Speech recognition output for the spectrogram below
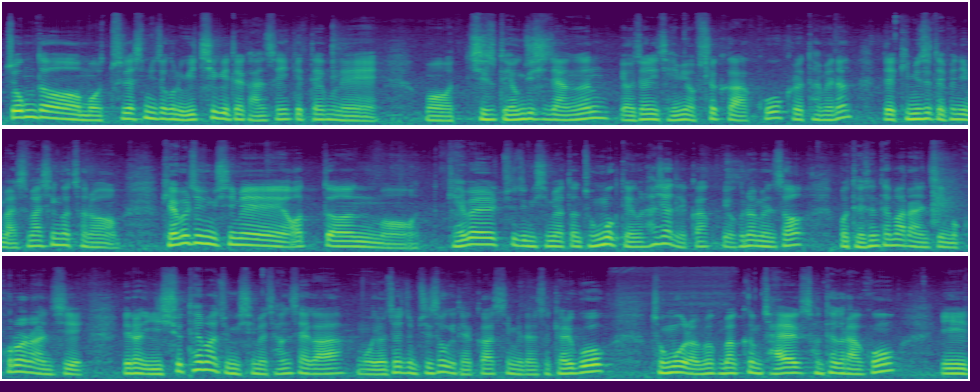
좀더뭐 투자 심리적으로 위축이 될 가능성이 있기 때문에 뭐 지수 대형주 시장은 여전히 재미없을 것 같고 그렇다면은 이제 김민수 대표님 말씀하신 것처럼 개발주 중심의 어떤 뭐 개발주 중심의 어떤 종목 대응을 하셔야 될 것 같고요. 그러면서 뭐 대선 테마라든지 뭐 코로나든지 이런 이슈 테마 중심의 장세가 뭐 여전히 좀 지속이 될 것 같습니다. 그래서 결국 종목을 얼마만큼 잘 선택을 하고 이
